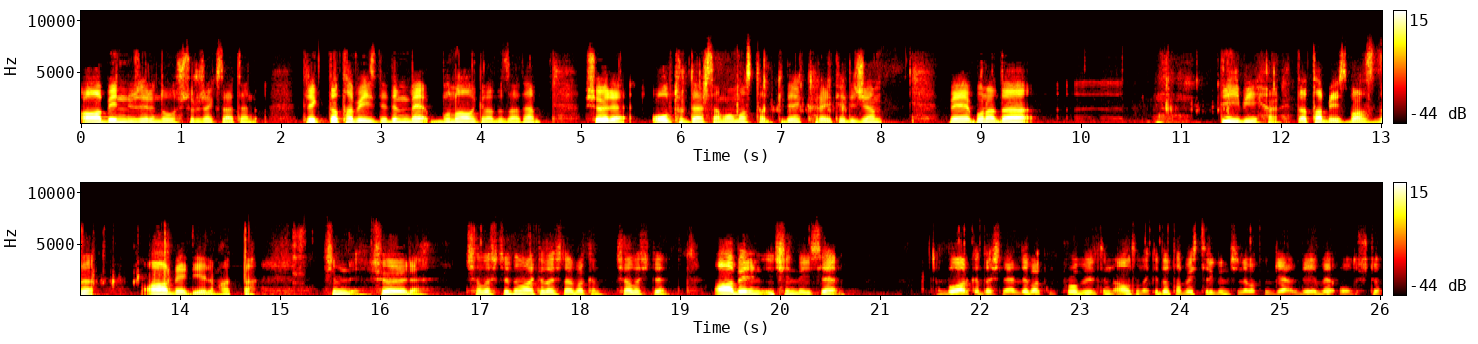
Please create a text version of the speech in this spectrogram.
AB'nin üzerinde oluşturacak zaten. Direkt database dedim ve bunu algıladı zaten. Şöyle alter dersem olmaz tabii ki de create edeceğim. Ve buna da DB hani database bazlı AB diyelim hatta. Şimdi şöyle çalıştırdım arkadaşlar bakın çalıştı. AB'nin içinde ise bu arkadaş nerede? Bakın probability'nin altındaki database trigger'ın içine bakın geldi ve oluştu.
